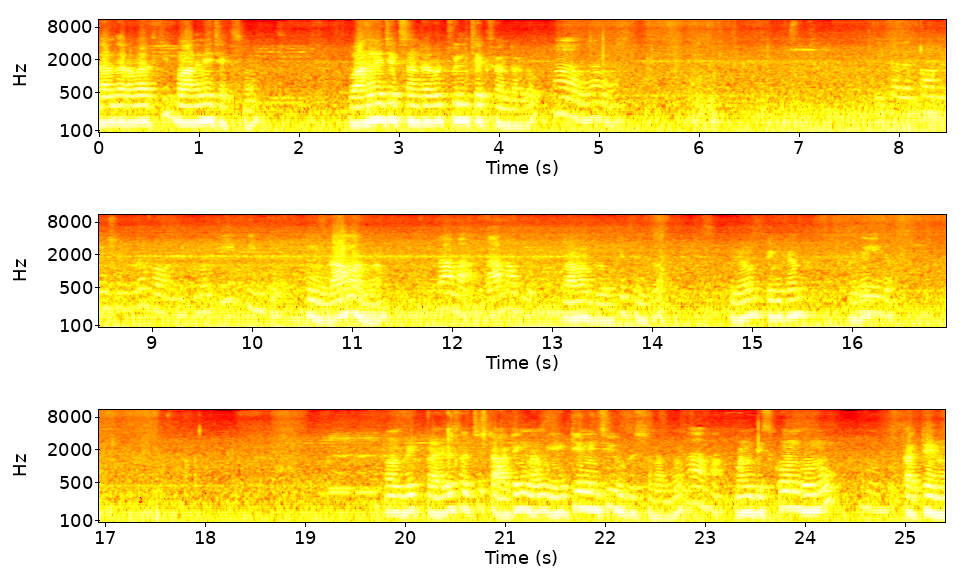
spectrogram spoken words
దాని తర్వాతకి bandhani checks ma'am bandhani checks అంటారు ట్విల్ చెక్స్ అంటారు. రామ అన్న రామా రామా బ్లూ రామ బ్లూకి పింక్. ఇదేమో పింక్ అండ్ వీటి ప్రైజెస్ వచ్చి స్టార్టింగ్ మ్యామ్ ఎయిటీన్ నుంచి చూపిస్తున్నాను. మన డిస్కౌంట్ పోను. థర్టీన్.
